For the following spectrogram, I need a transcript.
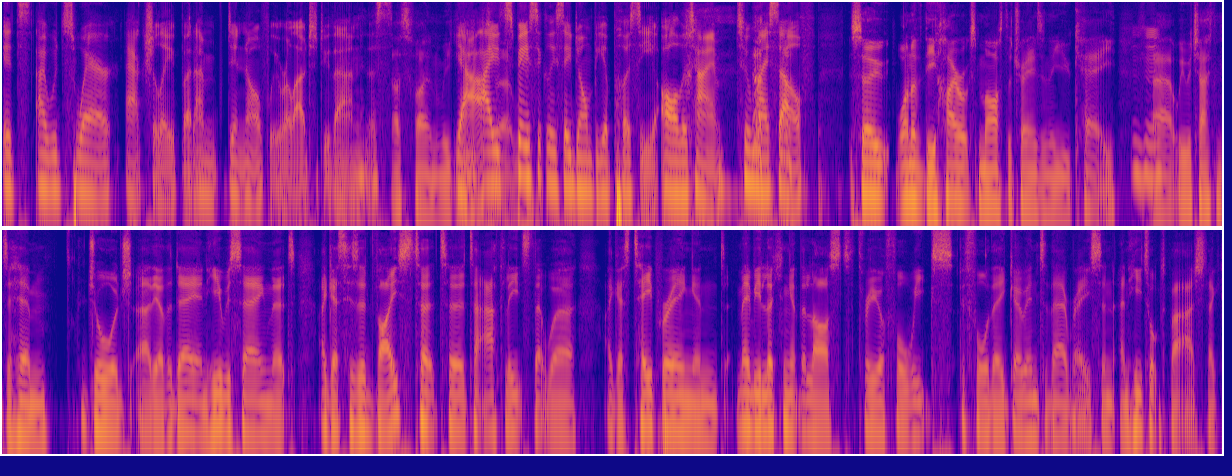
it's I would swear actually, but I didn't know if we were allowed to do that in this. That's fine. We can Yeah, use I that. We- basically say don't be a pussy all the time to myself. So one of the Hyrox master trainers in the UK, Mm-hmm. uh, we were chatting to him, George, uh, the other day, and he was saying that I guess his advice to, to to athletes that were, I guess, tapering and maybe looking at the last three or four weeks before they go into their race, and and he talked about actually like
